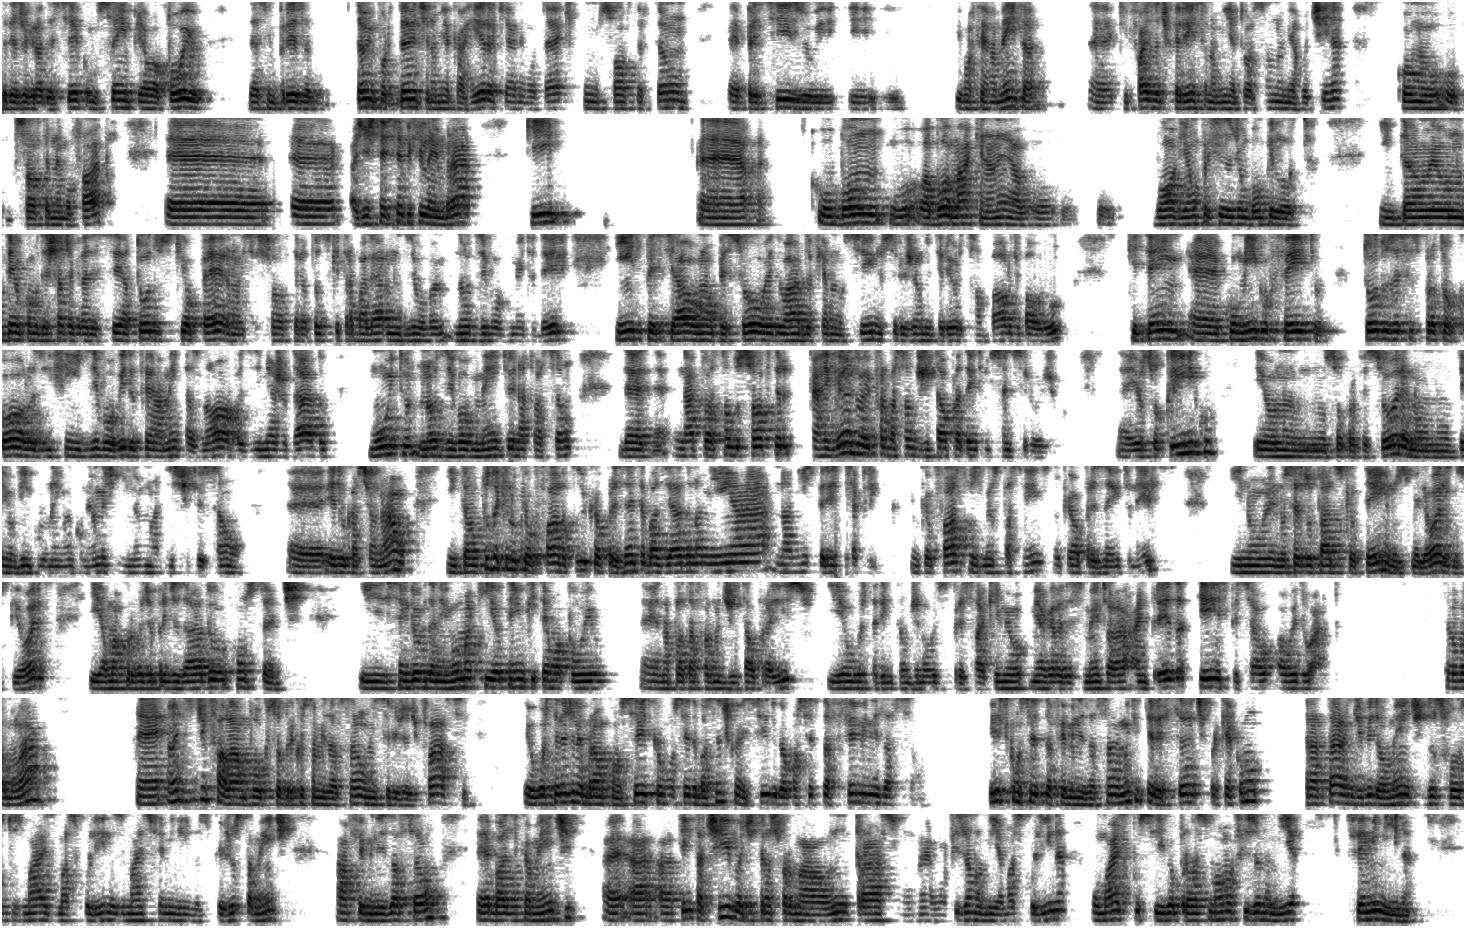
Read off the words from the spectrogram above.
gostaria de agradecer, como sempre, ao apoio dessa empresa tão importante na minha carreira, que é a Nemotec, um software tão é, preciso e, e, e, uma ferramenta é, que faz a diferença na minha atuação, na minha rotina, como o software Nemofab. É, é, a gente tem sempre que lembrar que é, o bom, a boa máquina, né, o, o bom avião precisa de um bom piloto. Então, eu não tenho como deixar de agradecer a todos que operam esse software, a todos que trabalharam no, desenvolvimento, dele, em especial uma pessoa, Eduardo Fiamoncini, cirurgião do interior de São Paulo, de Bauru, que tem é, comigo feito todos esses protocolos, enfim, desenvolvido ferramentas novas e me ajudado muito no desenvolvimento e na atuação, de, na atuação do software, carregando a informação digital para dentro do centro cirúrgico. É, eu sou clínico, eu não, não sou professor, eu não, não, tenho vínculo nenhum com nenhuma, nenhuma instituição é, educacional, então tudo aquilo que eu falo, tudo que eu apresento é baseado na minha, na minha experiência clínica, no que eu faço nos meus pacientes, no que eu apresento neles e, no, e nos resultados que eu tenho, nos melhores, nos piores, e é uma curva de aprendizado constante. E sem dúvida nenhuma que eu tenho que ter um apoio é, na plataforma digital para isso, e eu gostaria então de novo de expressar aqui meu, meu agradecimento à, à empresa e em especial ao Eduardo. Então vamos lá? É, antes de falar um pouco sobre customização em cirurgia de face, eu gostaria de lembrar um conceito que é um conceito bastante conhecido, que é o conceito da feminização. Esse conceito da feminização é muito interessante porque é como tratar individualmente dos rostos mais masculinos e mais femininos, porque justamente a feminização é basicamente a, a, tentativa de transformar um traço, né, uma fisionomia masculina, o mais possível próximo a uma fisionomia feminina.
